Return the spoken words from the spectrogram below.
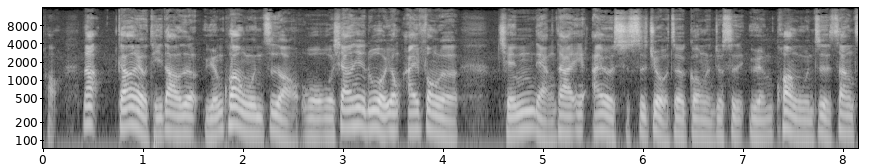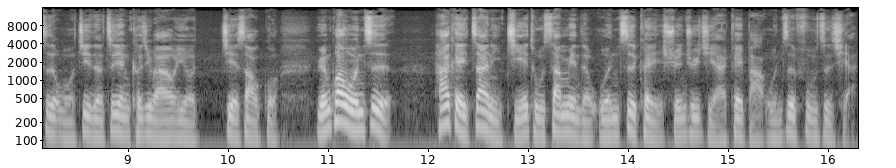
好，那刚刚有提到的原矿文字哦，我我相信如果用 iPhone 的前两代 iOS 十四就有这个功能，就是原矿文字。上次我记得之前科技白也有介绍过原矿文字。它可以在你截图上面的文字可以选取起来，可以把文字复制起来。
